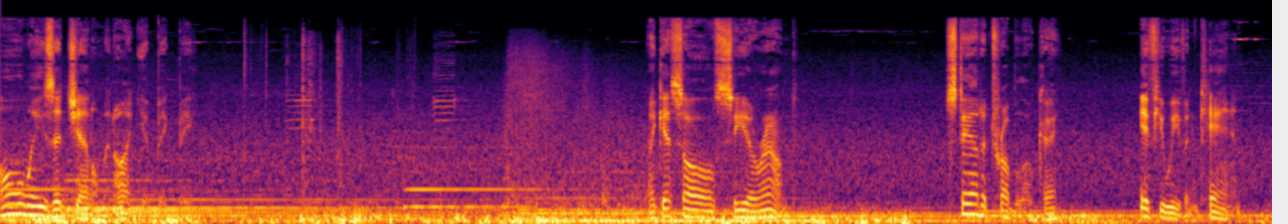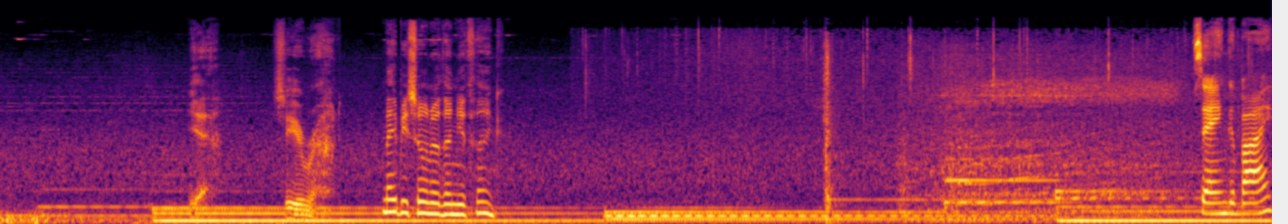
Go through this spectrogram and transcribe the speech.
Always a gentleman, aren't you, Bigby? I guess I'll see you around. Stay out of trouble, okay? If you even can. Yeah, see you around. Maybe sooner than you think. Saying goodbye?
